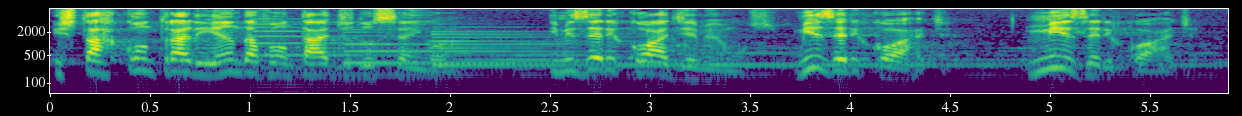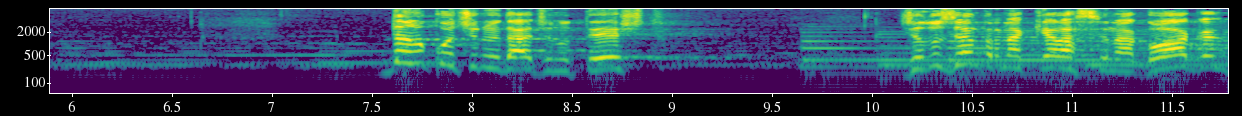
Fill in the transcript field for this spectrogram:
estar contrariando a vontade do Senhor. E misericórdia, meus irmãos, misericórdia, misericórdia. Dando continuidade no texto, Jesus entra naquela sinagoga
